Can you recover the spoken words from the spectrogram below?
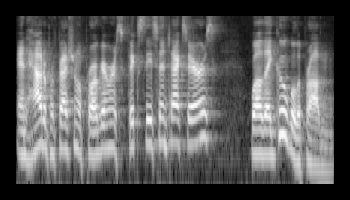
And how do professional programmers fix these syntax errors? Well, they Google the problem,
